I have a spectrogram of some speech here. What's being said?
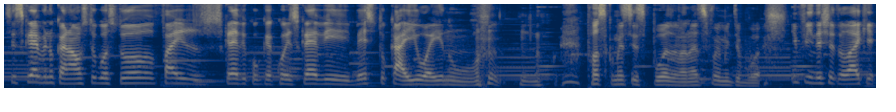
se inscreve no canal se tu gostou, faz, escreve qualquer coisa escreve, vê se tu caiu aí no... Posso comer sua esposa, mano, essa foi muito boa. Enfim, deixa teu like,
